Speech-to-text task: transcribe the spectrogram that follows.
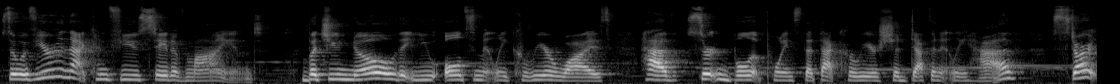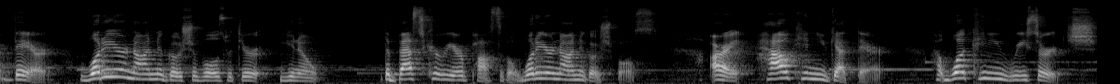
So if you're in that confused state of mind, but you know that you ultimately career wise have certain bullet points that that career should definitely have, start there. What are your non negotiables with your, you know, the best career possible? What are your non negotiables? All right, how can you get there? What can you research?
